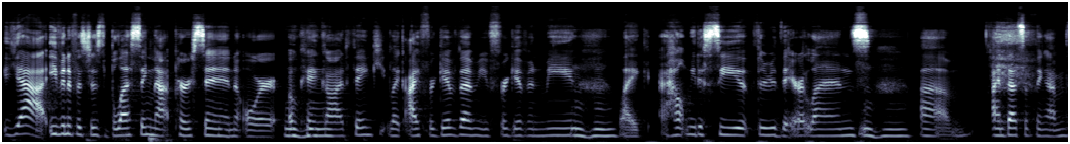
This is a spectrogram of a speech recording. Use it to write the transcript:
yeah, even if it's just blessing that person, or okay, Mhm. God, thank you. Like I forgive them, you've forgiven me. Mhm, Like help me to see it through their lens. mhm. Um, and that's something I'm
